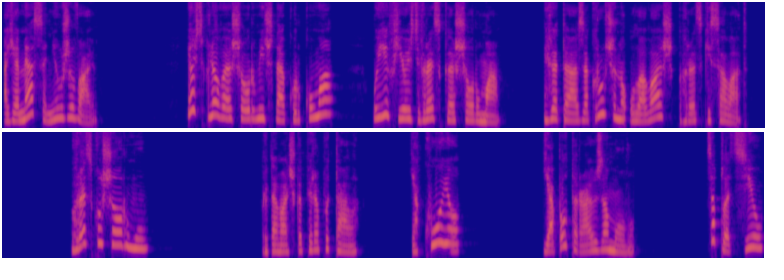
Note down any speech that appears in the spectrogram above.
А я мяса не ўжываю. Ёсць клёвая шаурмічная куркума, у іх ёсць грэцкая шаурма. Гэта закручана ў лаваш грэцкі салат. Грэцкую шаурму. Прадавачка перапытала: « Якую? Я паўтараю замову. Заплаціў,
